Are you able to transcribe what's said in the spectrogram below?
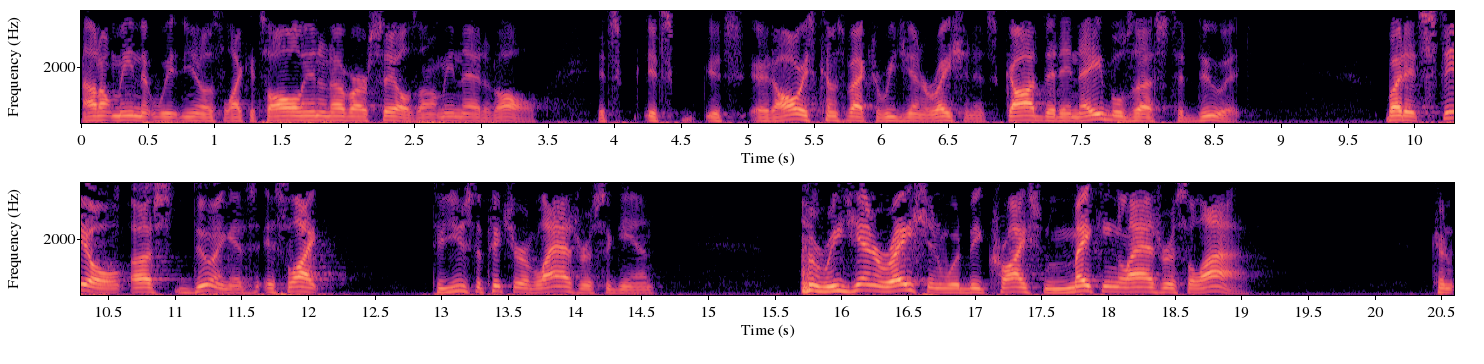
I don't mean that we you know it's like it's all in and of ourselves. I don't mean that at all. It's, it's, it's, it always comes back to regeneration. It's God that enables us to do it. But it's still us doing it. It's, it's like, to use the picture of Lazarus again, regeneration would be Christ making Lazarus alive. Con-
